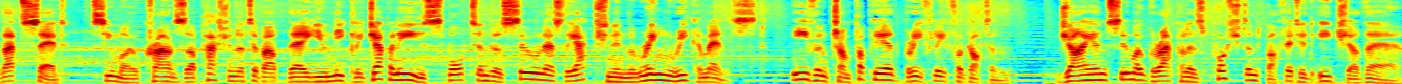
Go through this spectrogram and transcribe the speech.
That said, sumo crowds are passionate about their uniquely Japanese sport and as soon as the action in the ring recommenced, even Trump appeared briefly forgotten. Giant sumo grapplers pushed and buffeted each other.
